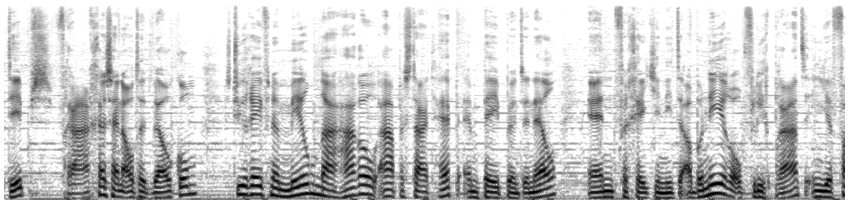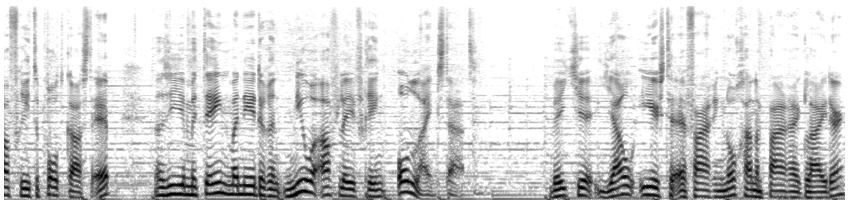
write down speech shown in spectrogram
Tips, vragen zijn altijd welkom. Stuur even een mail naar harroapenstaarthebmp.nl en vergeet je niet te abonneren op Vliegpraat in je favoriete podcast-app. Dan zie je meteen wanneer er een nieuwe aflevering online staat. Weet je jouw eerste ervaring nog aan een paraglider?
